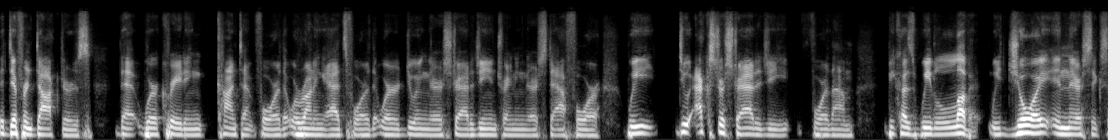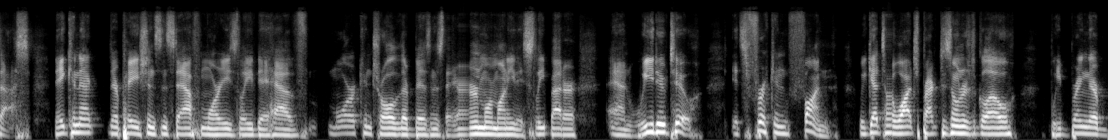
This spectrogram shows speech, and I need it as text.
the different doctors that we're creating content for, that we're running ads for, that we're doing their strategy and training their staff for. We do extra strategy for them because we love it. We joy in their success. They connect their patients and staff more easily. They have more control of their business. They earn more money. They sleep better. And we do too. It's freaking fun. We get to watch practice owners glow we bring their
